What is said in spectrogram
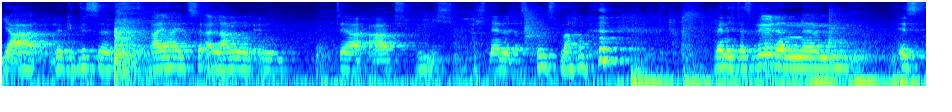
ja, eine gewisse Freiheit zu erlangen in der Art, wie ich, ich nenne das Kunst machen, wenn ich das will, dann ähm, ist,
